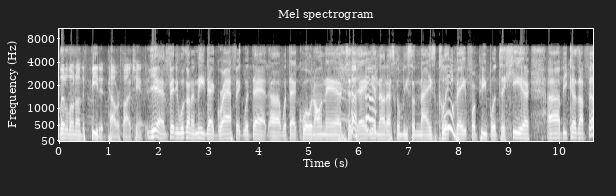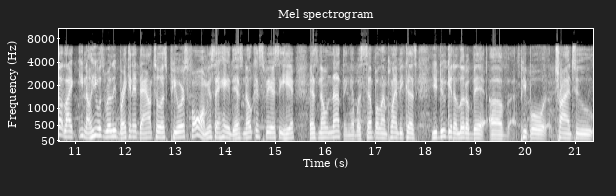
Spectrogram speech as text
let alone undefeated Power 5 champion. Yeah, Fitty, we're gonna need that graphic with that uh, with that quote on there today. you know, that's gonna be some nice clickbait for people to hear uh, because I felt like you know he was really breaking it down to its purest form. You say, hey, there's no conspiracy here. There's no nothing. It was simple and plain because you do get a little bit of people trying to,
